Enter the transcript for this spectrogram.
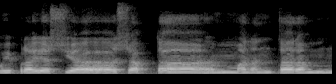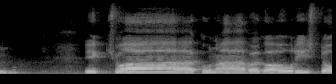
विप्रयस्य सप्तमनन्तरम् इक्ष्वाकुनाभगौरिष्ठो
